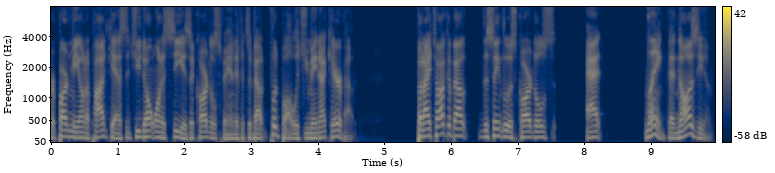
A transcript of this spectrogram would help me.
or, pardon me, on a podcast that you don't want to see as a Cardinals fan if it's about football, which you may not care about. But I talk about the St. Louis Cardinals at length, at nauseum,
